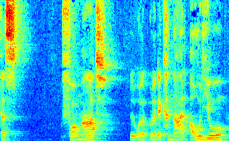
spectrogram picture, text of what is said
das Format oder, oder der Kanal Audio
